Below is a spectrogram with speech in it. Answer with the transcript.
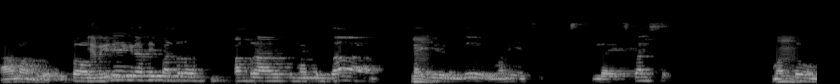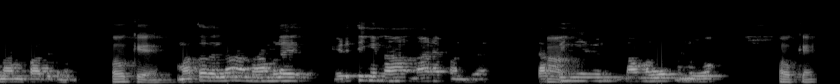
ஆமா ப்ரோ இப்போ வீடியோகிராஃபி பண்ற பண்ற ஆளுக்கு மட்டும்தான் கையில இருந்து மணி இந்த எக்ஸ்பென்ஸ் மட்டும் நாம பாத்துக்கணும். ஓகே. மத்ததெல்லாம் நாமளே எடிட்டிங் நான் பண்றேன். டப்பிங் நாமளே பண்ணுவோம். ஓகே.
